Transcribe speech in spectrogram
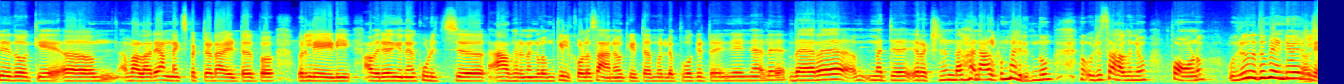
ചെയ്ത് നോക്കിയേ. വളരെ അൺഎക്സ്പെക്റ്റഡ് ആയിട്ട് ഇപ്പോൾ ഒരു ലേഡി അവർ ഇങ്ങനെ കുളിച്ച് ആഭരണങ്ങളും കിൽക്കുള്ള സാധനമൊക്കെ ഇട്ട് മുല്ലപ്പൂവൊക്കെ ഇട്ട് കഴിഞ്ഞ് കഴിഞ്ഞാൽ വേറെ മറ്റേ ഇറക്ഷൻ ഉണ്ടാകാൻ ആൾക്ക് മരുന്നും ഒരു സാധനവും പോണും ഒരു ഇതും വേണ്ടി വരില്ല.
